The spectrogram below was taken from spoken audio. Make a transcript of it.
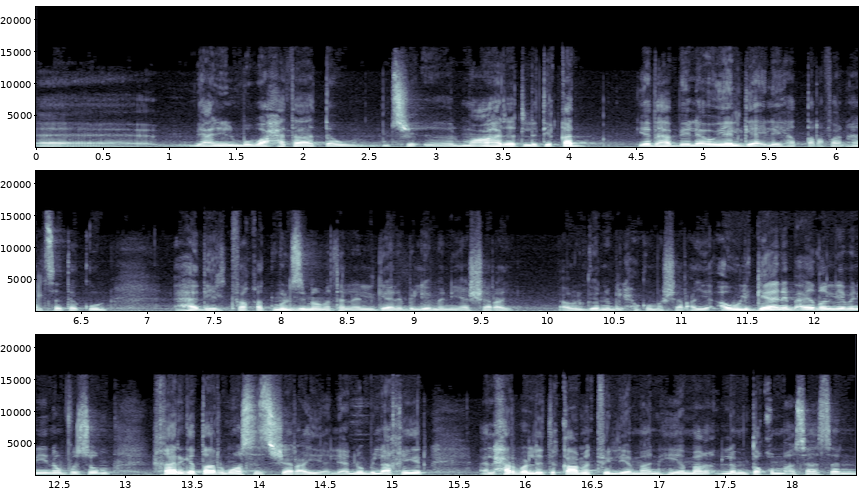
آه، يعني المباحثات أو المعاهدات التي قد يذهب إلى ويلجأ إليها الطرفان، هل ستكون هذه الاتفاقات ملزمة مثلا للجانب اليمني الشرعي؟ أو لجانب الحكومة الشرعية أو لجانب أيضا اليمنيين أنفسهم خارج إطار المؤسسة الشرعية، لأنه بالأخير الحرب التي قامت في اليمن هي ما لم تقم أساسا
